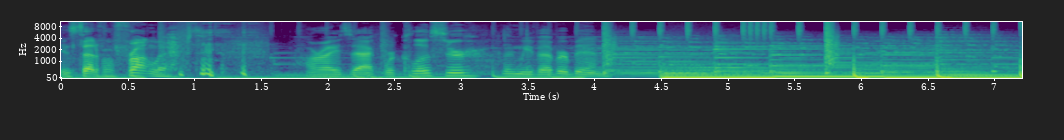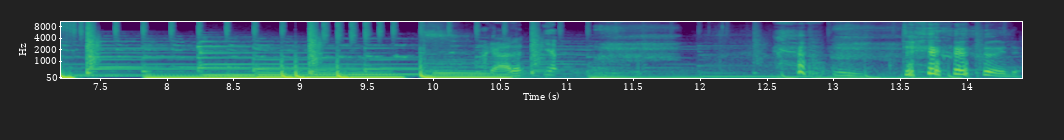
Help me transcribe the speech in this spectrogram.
instead of a front lift. All right, Zach, we're closer than we've ever been. Got it? Yep. Dude.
